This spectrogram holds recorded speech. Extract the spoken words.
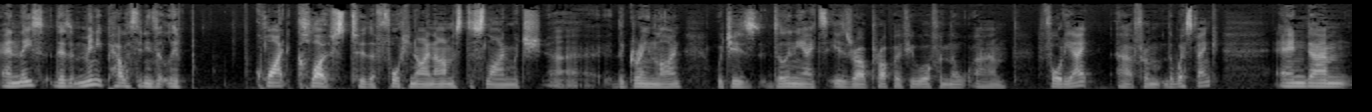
and these there's many Palestinians that live quite close to the 49 armistice line, which uh, the green line, which is delineates Israel proper, if you will, from the um, 48 uh, from the West Bank, and um,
